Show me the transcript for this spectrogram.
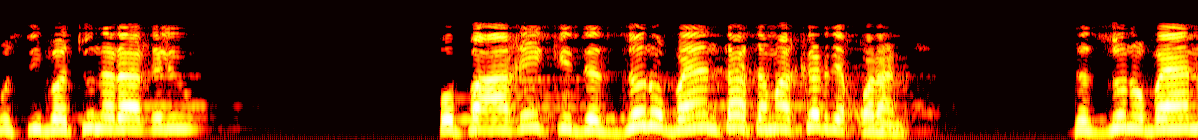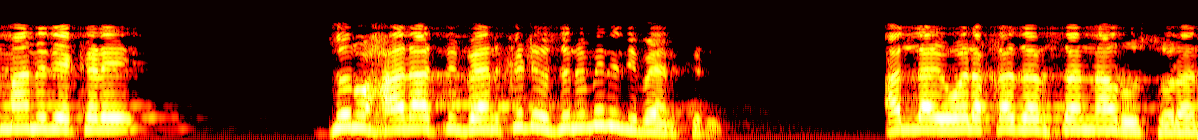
مصیبتونه راغلیو خو په هغه کې د زنو بیان تا ته ما کړ دی قران کې د زنو بیان ما نه دی کړی زنو حالات می بیان کړي او زنو مې نه دي بیان کړي الله ولقد ارسلنا رسلا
